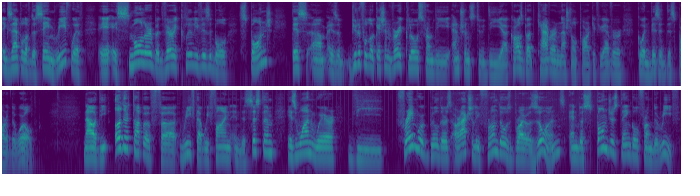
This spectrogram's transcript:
example of the same reef with a, a smaller but very clearly visible sponge. This um, is a beautiful location, very close from the entrance to the uh, Carlsbad Cavern National Park if you ever go and visit this part of the world. Now, the other type of uh, reef that we find in this system is one where the framework builders are actually from those bryozoans and the sponges dangle from the reef.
